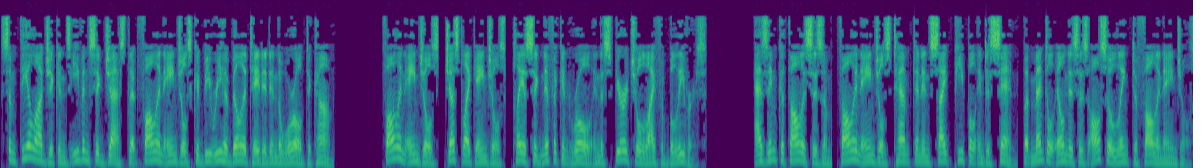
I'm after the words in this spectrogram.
Some theologians even suggest that fallen angels could be rehabilitated in the world to come. Fallen angels, just like angels, play a significant role in the spiritual life of believers. As in Catholicism, fallen angels tempt and incite people into sin, but mental illness is also linked to fallen angels.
